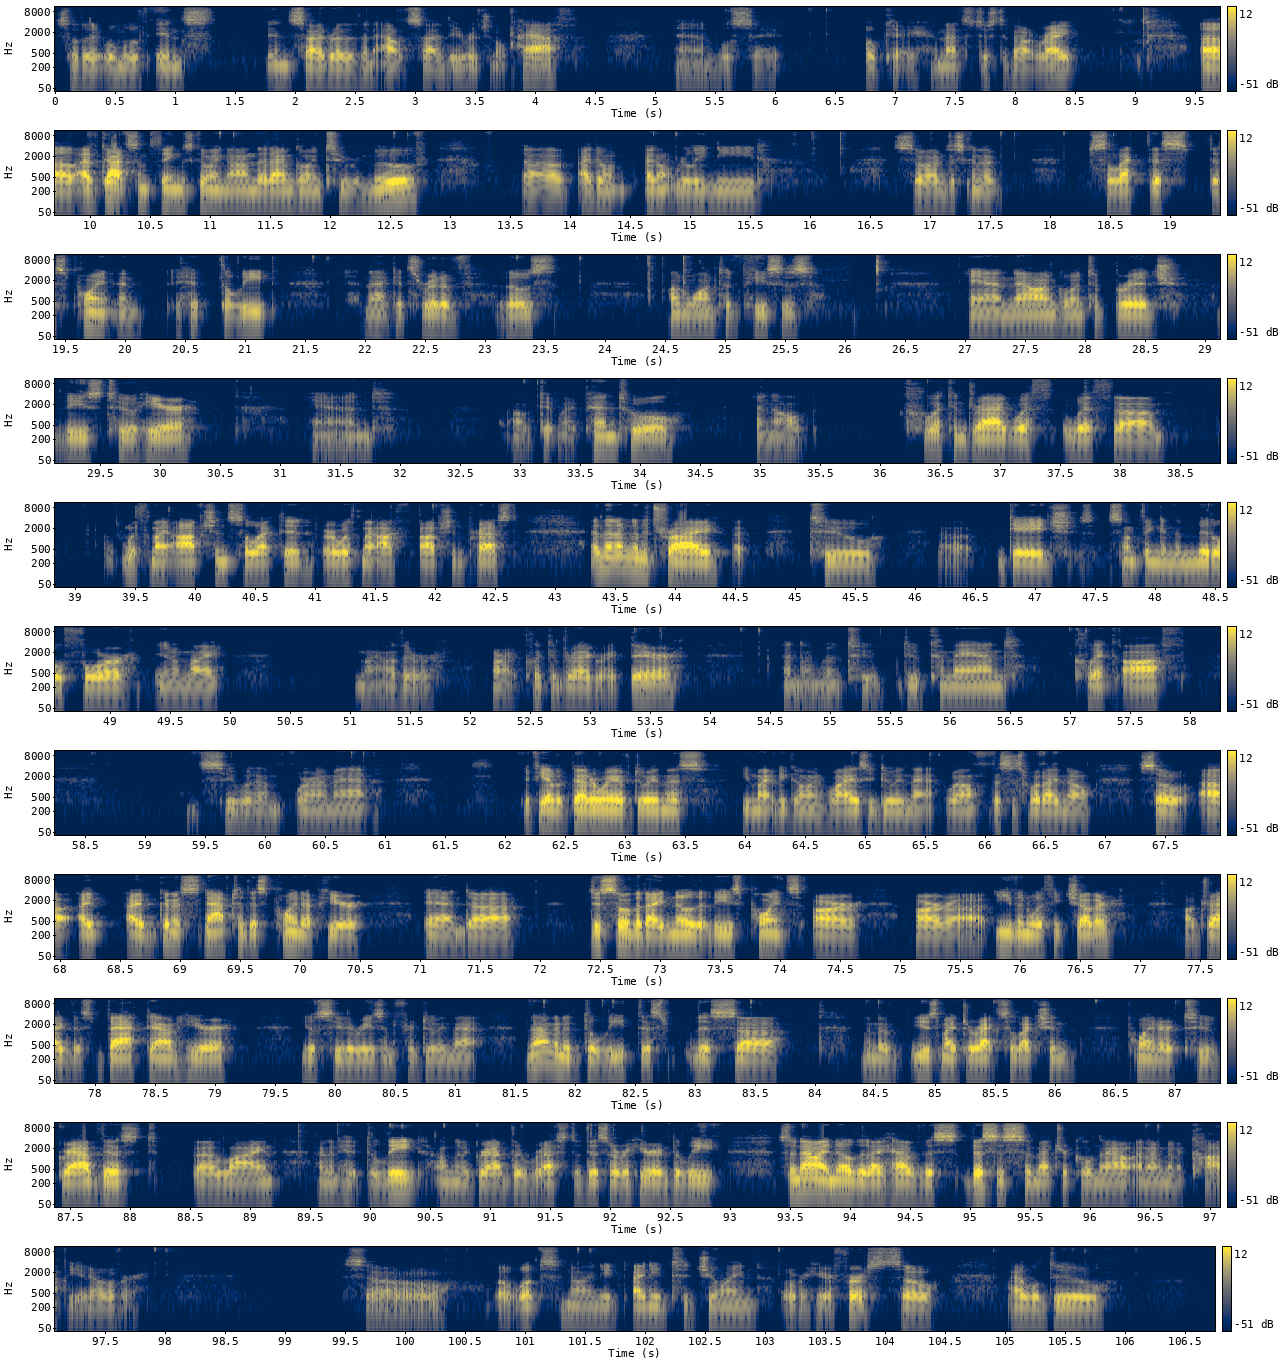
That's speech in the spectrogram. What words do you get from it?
so that it will move in, inside rather than outside the original path. And we'll say OK. And that's just about right. Uh, I've got some things going on that I'm going to remove. Uh, I don't I don't really need so I'm just going to select this this point and hit delete and that gets rid of those unwanted pieces. And now I'm going to bridge these two here and I'll get my pen tool and I'll click and drag with with um, with my option selected or with my op option pressed. And then I'm going to try uh, to uh, gauge something in the middle for you know my my other, all right, click and drag right there. And I'm going to do command, click off, and see what I'm, where I'm at. If you have a better way of doing this, you might be going, why is he doing that? Well, this is what I know. So uh, I, I'm going to snap to this point up here and uh, just so that I know that these points are, are uh, even with each other. I'll drag this back down here You'll see the reason for doing that. Now I'm going to delete this, this uh, I'm going to use my direct selection pointer to grab this uh, line. I'm going to hit delete. I'm going to grab the rest of this over here and delete. So now I know that I have this, this is symmetrical now and I'm going to copy it over. So, oh whoops, no I need, I need to join over here first. So I will do,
